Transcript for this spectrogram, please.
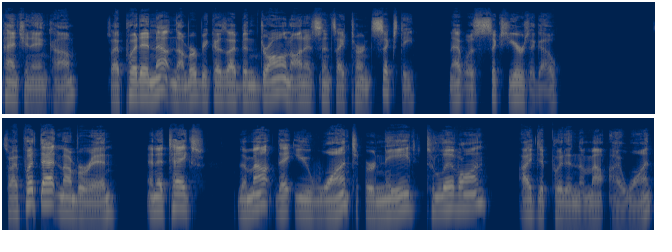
pension income. So I put in that number because I've been drawn on it since I turned 60. And that was six years ago. So I put that number in, and it takes the amount that you want or need to live on. I did put in the amount I want,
